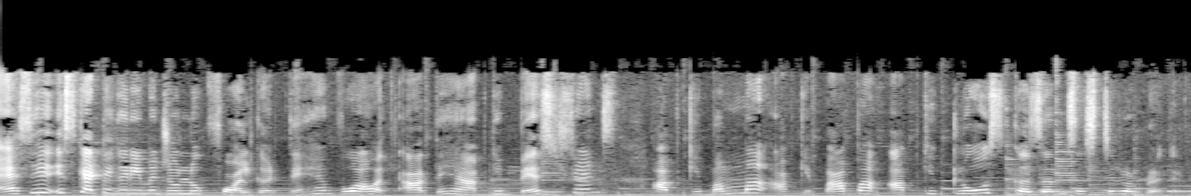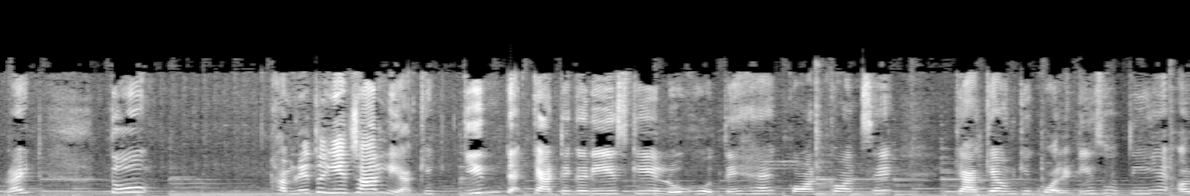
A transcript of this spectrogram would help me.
ऐसे इस कैटेगरी में जो लोग फॉल करते हैं, वो आते हैं आपके बेस्ट फ्रेंड्स आपके मम्मा, आपके पापा, आपके क्लोज कज़न सिस्टर और ब्रदर राइट तो हमने तो ये जान लिया कि किन कैटेगरीज के लोग होते हैं कौन कौन से क्या क्या उनकी क्वालिटीज होती हैं और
